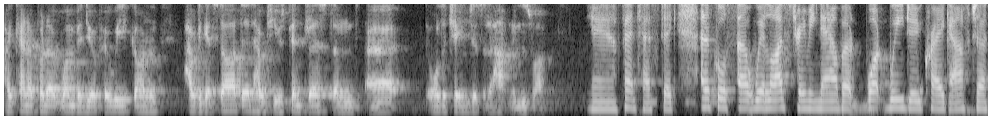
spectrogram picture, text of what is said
I kind of put out one video per week on how to get started, how to use Pinterest, and uh, all the changes that are happening as well. Yeah, fantastic. And of course, uh, we're live streaming now, but what we do, Craig, after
